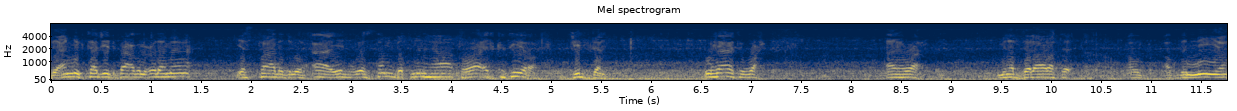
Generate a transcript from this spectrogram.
لأنك تجد بعض العلماء يستعرض له آية ويستنبط منها فوائد كثيرة جدا. وهي آية واحدة. آية واحدة. من الدلالة الضمنية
